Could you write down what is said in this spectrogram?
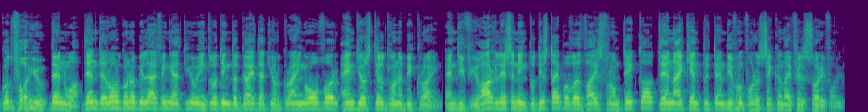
Good for you. Then what? Then they're all gonna be laughing at you, including the guy that you're crying over, and you're still gonna be crying. And if you are listening to this type of advice from TikTok, then I can't pretend even for a second I feel sorry for you.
